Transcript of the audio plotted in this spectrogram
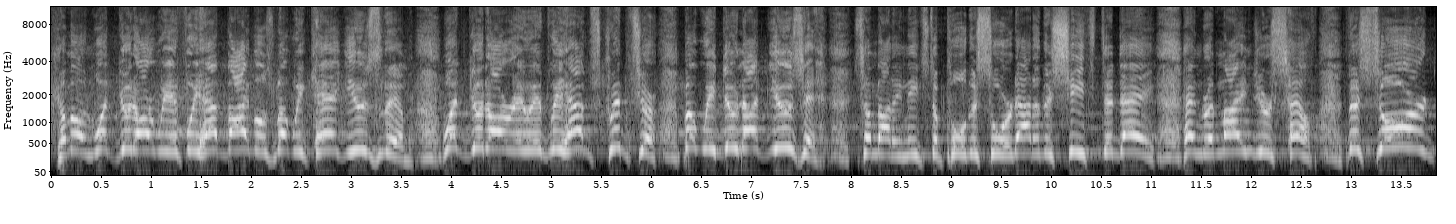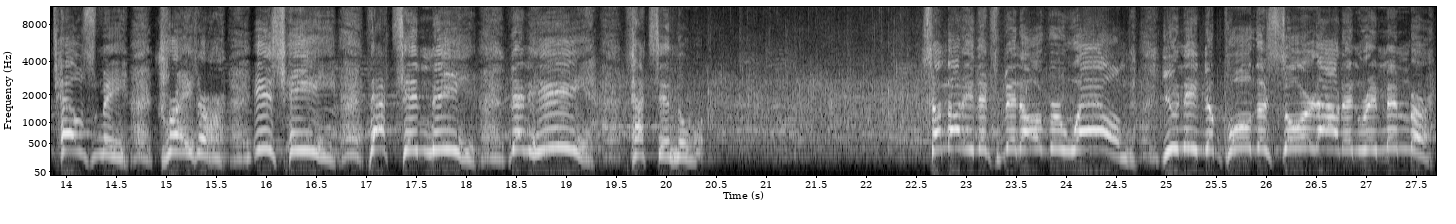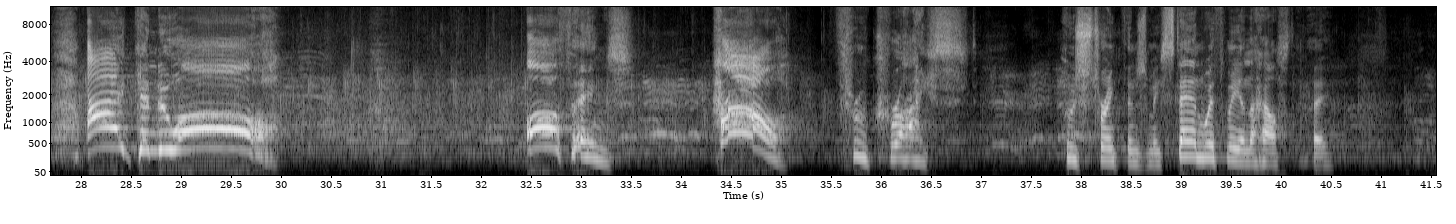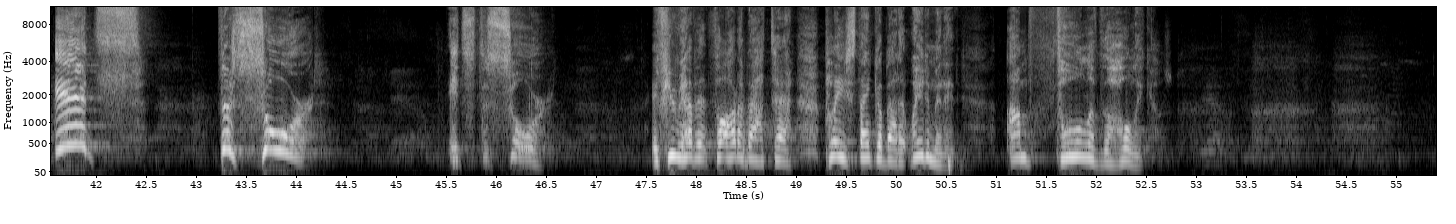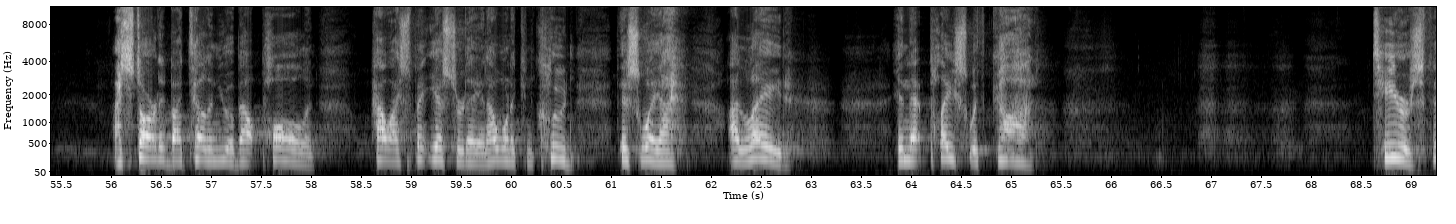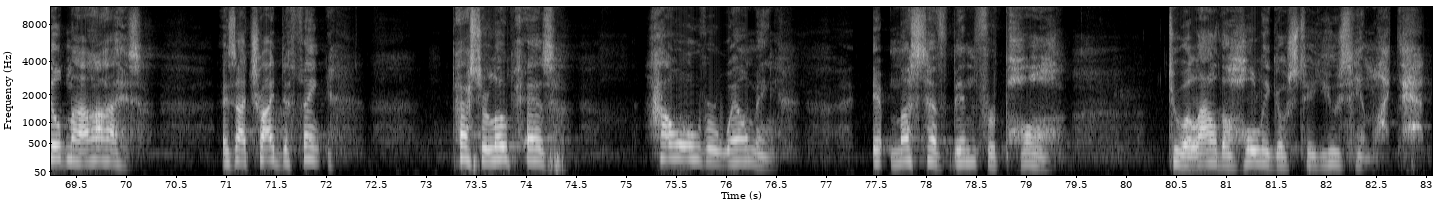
Come on, what good are we if we have Bibles but we can't use them? What good are we if we have Scripture but we do not use it? Somebody needs to pull the sword out of the sheath today and remind yourself the sword tells me, Greater is He that's in me than He that's in the world. Somebody that's been overwhelmed, you need to pull the sword out and remember, I can do all, all things. How? Through Christ who strengthens me. Stand with me in the house today. It's the sword. It's the sword. If you haven't thought about that, please think about it. Wait a minute. I'm full of the Holy Ghost. I started by telling you about Paul and how I spent yesterday, and I want to conclude this way. I, I laid in that place with God. Tears filled my eyes as I tried to think, Pastor Lopez, how overwhelming it must have been for Paul to allow the Holy Ghost to use him like that.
